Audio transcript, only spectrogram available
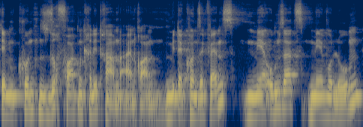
dem Kunden sofort einen Kreditrahmen einräumen. Mit der Konsequenz mehr Umsatz, mehr Volumen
